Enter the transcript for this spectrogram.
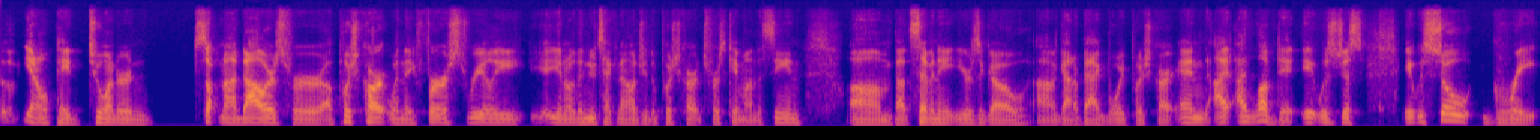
uh, you know, paid two hundred something odd dollars for a push cart when they first really, you know, the new technology, the push carts first came on the scene um, about seven, eight years ago. Uh, got a bag boy push cart and I, I loved it. It was just, it was so great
